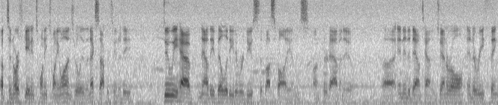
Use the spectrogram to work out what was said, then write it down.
up to Northgate in 2021 is really the next opportunity do we have now the ability to reduce the bus volumes on Third Avenue uh, and into downtown in general, and to rethink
